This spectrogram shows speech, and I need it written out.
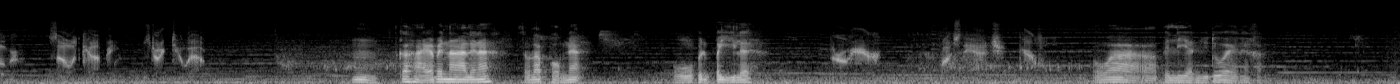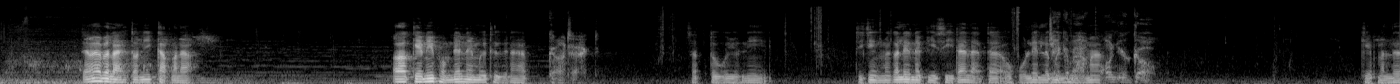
Over. Solid copy. Strike 2 out. อืม ก็หายกันไปนานเลยนะสำหรับผมเนี่ย โอ้เป็นปีเลย Through here. Watch the edge. Careful. เพราะว่าเอ่อไปเรียนอยู่ด้วยนะครับ แต่ไม่เป็นไร ตอนนี้กลับมาแล้วเออเกมนี้ผมเล่นในมือถือนะครับ Contact. ศัตรูอยู่นี่ จริงๆ มันก็เล่นใน PC ได้แหละ แต่โอ้โห เล่นแล้วมันหัวมาก On your go. เก็บมันเล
